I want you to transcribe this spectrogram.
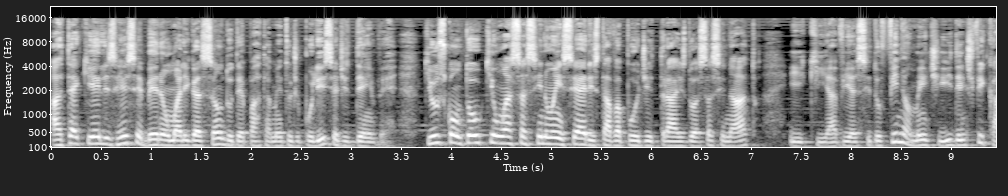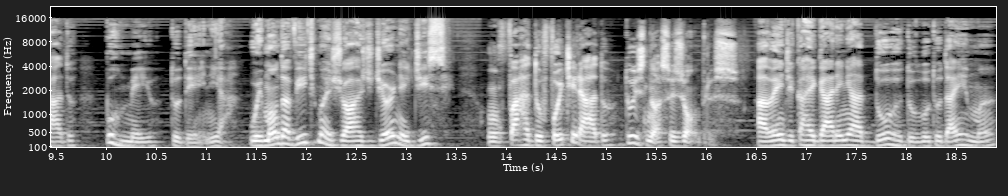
até que eles receberam uma ligação do Departamento de Polícia de Denver, que os contou que um assassino em série estava por detrás do assassinato e que havia sido finalmente identificado por meio do DNA. O irmão da vítima, George Journey, disse: um fardo foi tirado dos nossos ombros. Além de carregarem a dor do luto da irmã,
